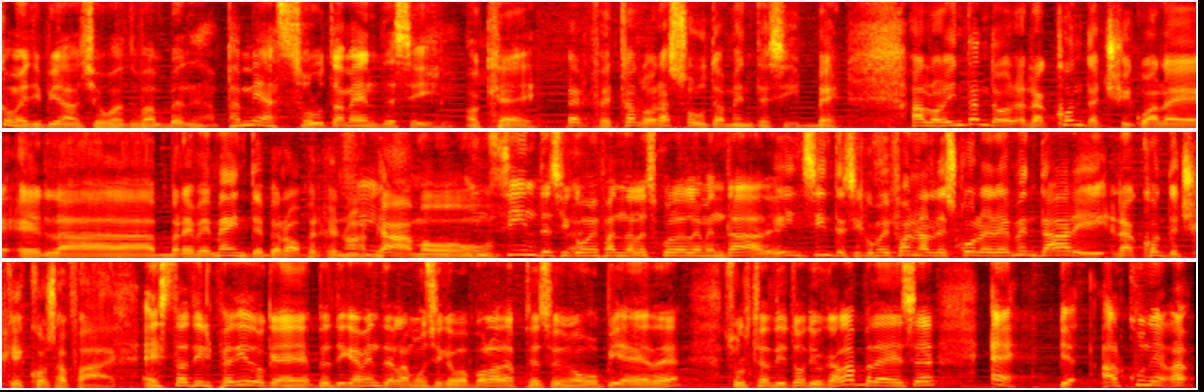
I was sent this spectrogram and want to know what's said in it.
Come ti piace, guarda, va bene. Per me assolutamente sì, ok? Perfetto, allora assolutamente sì. Bene. Allora, intanto raccontaci qual è eh, la brevemente però perché non Sì, abbiamo In sintesi come fanno alle scuole elementari. in sintesi come fanno alle scuole elementari, raccontaci che cosa fai. È stato il periodo che praticamente la musica popolare ha preso di nuovo piede sul territorio calabrese e alcune- la,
